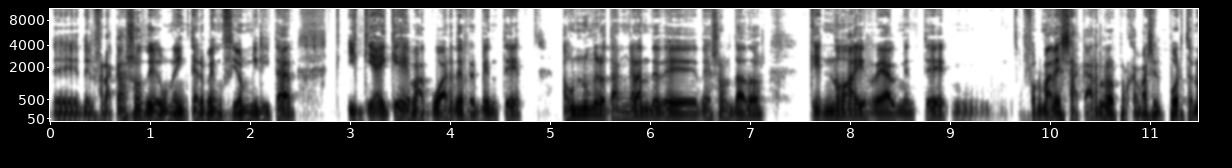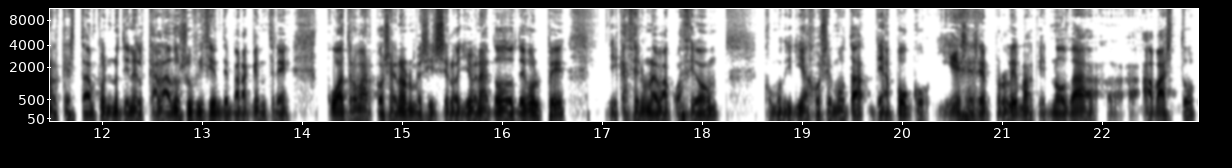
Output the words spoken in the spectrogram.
de, del fracaso de una intervención militar, y que hay que evacuar de repente a un número tan grande de, de soldados que no hay realmente forma de sacarlos, porque además el puerto en el que están pues no tiene el calado suficiente para que entren cuatro barcos enormes y se los lleven a todos de golpe, y hay que hacer una evacuación, como diría José Mota, de a poco, y ese es el problema, que no da abasto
